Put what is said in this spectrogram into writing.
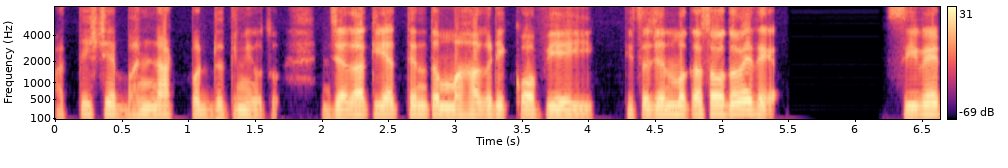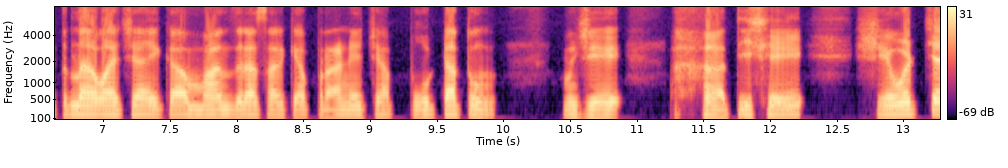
अतिशय भन्नाट पद्धतीने होतो. जगातली अत्यंत महागडी कॉफी आहे ही. तिचा जन्म कसा होतो माहिती का? सिवेट नावाच्या एका मांजरासारख्या प्राण्याच्या पोटातून म्हणजे अतिशय शेवटच्या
